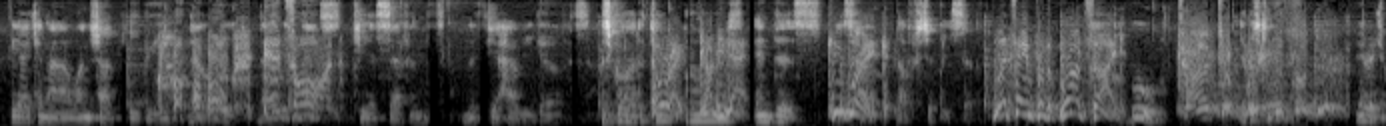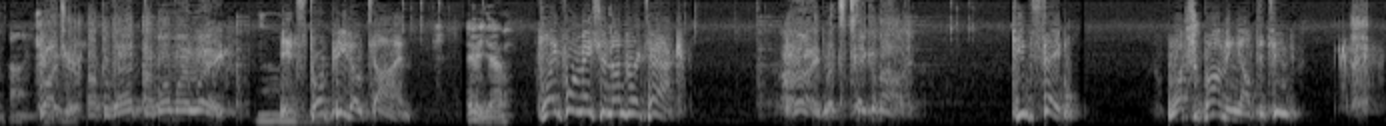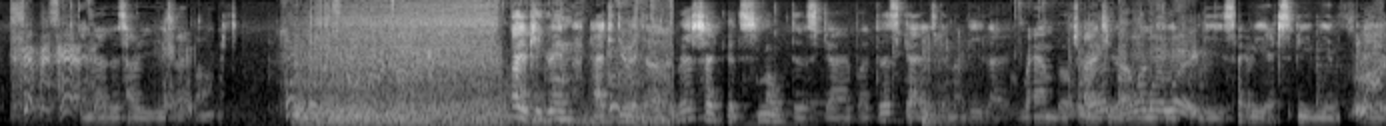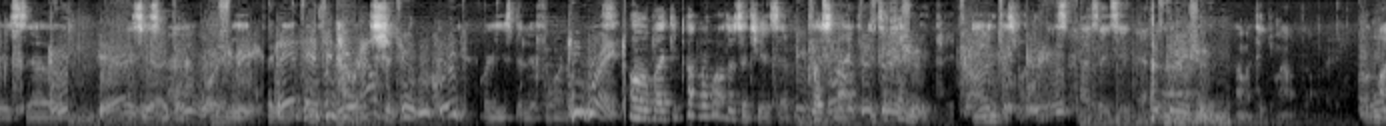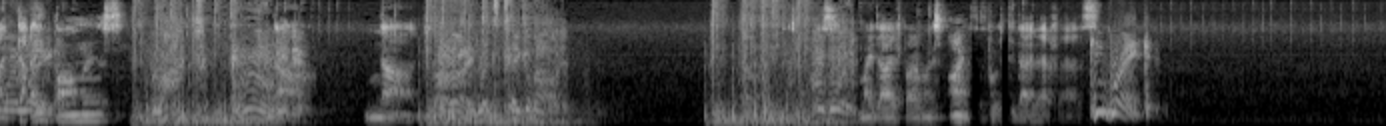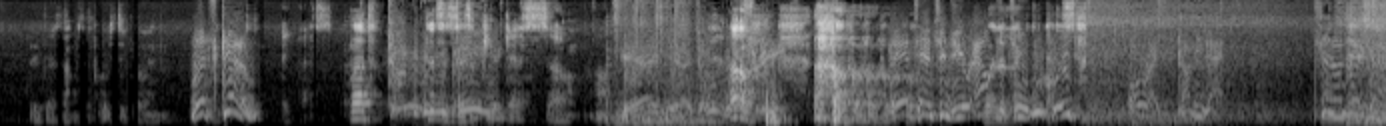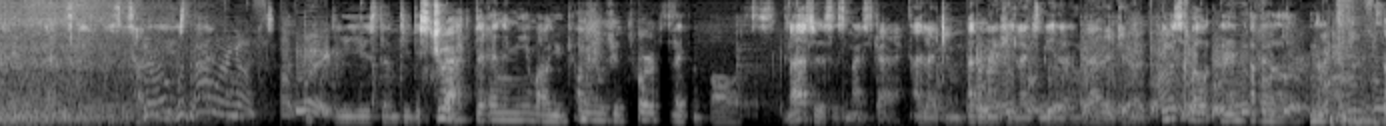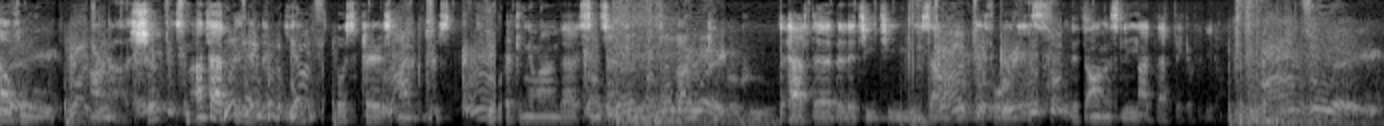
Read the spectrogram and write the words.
Maybe I can uh, one-shot P green. That would be, that would It's be nice. on. TS7. Let's see how he goes. Squad of All right, turbos, copy that. And this Keep is rank. stuff should be set up. Let's aim for the broadside. Ooh, Time to was bring the thunder. there we go. Fine. Roger. Copy that. I'm on my way. It's torpedo time. There we go. Flight formation under attack. All right, let's take them out. Keep stable. Watch your bombing altitude. Ship is hit. And that is how you use that bombers. Flight formation under attack. Alright, P Green, had to do it though. I wish I could smoke this guy, but this guy is gonna be like Rambo, try to uh, one for these heavy experienced players, so Yeah, this is yeah, not very, me. Pay very attention to your altitude, recruit. or at least the lift one. Keep rank. Oh, but the Colorado's a tier 7. Plus target not, it's a favorite pick. And he just fucking as I say that. destination. I'm gonna take him out. I'm With my dive bombers, Locked. Loaded. nah. Nah. All right, let's take them out. No. My dive bombers aren't supposed to die that fast. Keep rank. Because I'm supposed to go in Let's get him. like this. But Time to bring this is just a pure guess, so. Oh. Yeah, yeah, don't Oh. Pay attention to your altitude, recruit. All right, copy that. And there you go. That's good. This is how They're you use the overpowering us. You use them to distract the enemy while you come in with your torps like a boss. Lazarus is a nice guy. I like him. I don't know if he likes me though, I like him. He's about stealth mode on a ship. It's not that big of a deal. Most players aren't used to working around that since I think a lot of people who have the ability to use salvo before this. It's honestly not that big of a deal,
